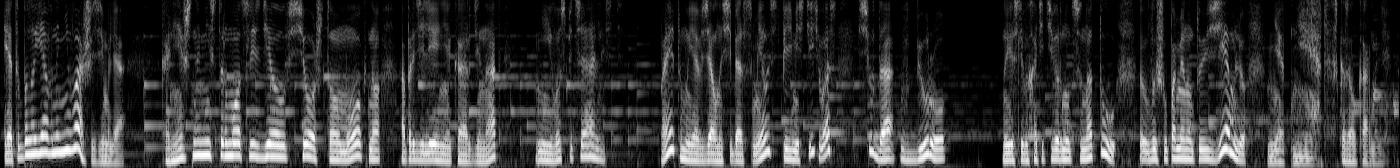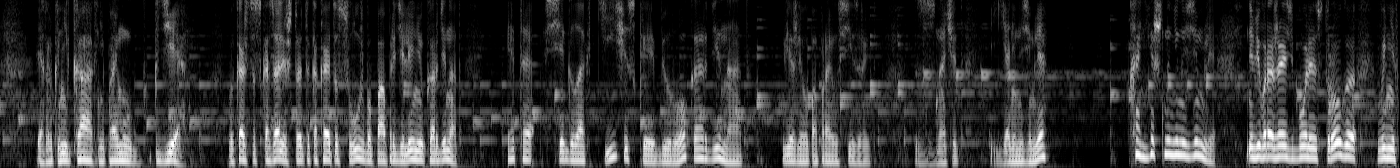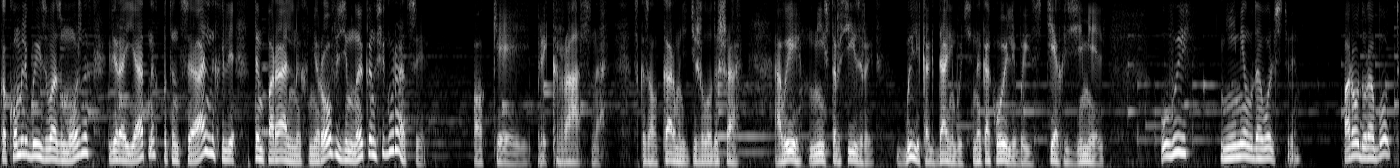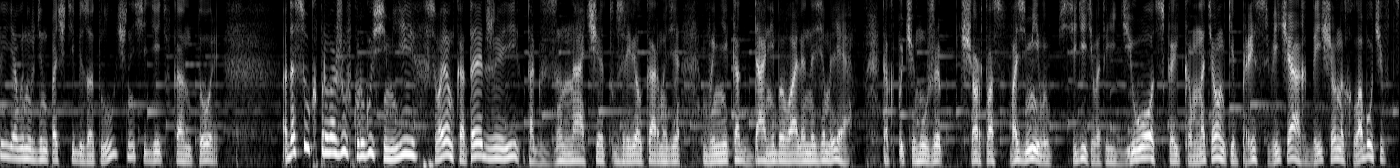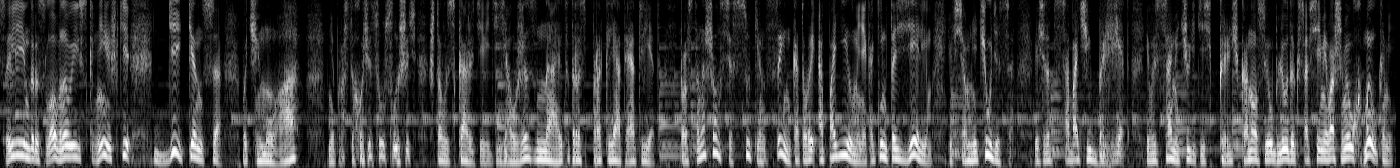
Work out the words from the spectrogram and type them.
Это была явно не ваша земля. Конечно, мистер Моцли сделал все, что мог, но определение координат не его специальность. Поэтому я взял на себя смелость переместить вас сюда, в бюро. Но если вы хотите вернуться на ту, вышеупомянутую землю... «Нет, нет», — сказал Кармоди. «Я только никак не пойму, где. Вы, кажется, сказали, что это какая-то служба по определению координат». «Это всегалактическое бюро координат», — вежливо поправил Сизрейд. «Значит, я не на Земле?» «Конечно, не на Земле. Или, выражаясь более строго, вы не в каком-либо из возможных, вероятных, потенциальных или темпоральных миров земной конфигурации». «Окей, прекрасно», — сказал Кармоди, тяжело дыша. «А вы, мистер Сизрейд, были когда-нибудь на какой-либо из тех земель? Увы, не имел удовольствия. По роду работы я вынужден почти безотлучно сидеть в конторе. А досуг провожу в кругу семьи, в своем коттедже и... «Так значит, — взревел Кармоди, — вы никогда не бывали на земле. Так почему же черт вас возьми, вы сидите в этой идиотской комнатенке при свечах, да еще нахлобучив цилиндр, словно вы из книжки Диккенса. Почему, а? Мне просто хочется услышать, что вы скажете, ведь я уже знаю этот распроклятый ответ. Просто нашелся сукин сын, который опоил меня каким-то зельем, и все мне чудится. Весь этот собачий бред, и вы сами чудитесь, крючконосый ублюдок со всеми вашими ухмылками.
